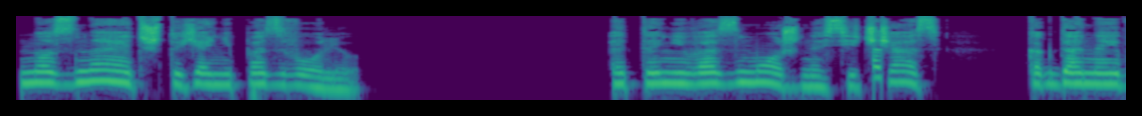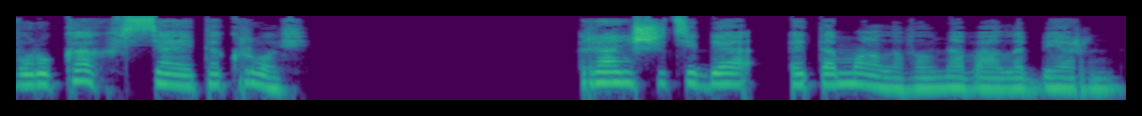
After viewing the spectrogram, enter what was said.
но знает, что я не позволю. Это невозможно сейчас, когда на его руках вся эта кровь. Раньше тебя это мало волновало, Берн.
